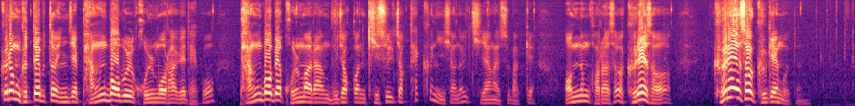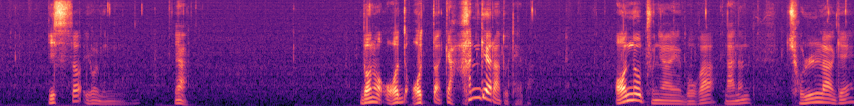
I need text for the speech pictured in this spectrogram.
그럼 그때부터 이제 방법을 골몰하게 되고 방법에 골몰하면 무조건 기술적 테크니션을 지향할 수밖에 없는 거라서 그래서 그래서 그게 뭐든 있어 이걸 묻는 거야. 야, 너는 어, 어떤 그러니까 한 개라도 대봐. 어느 분야에 뭐가 나는 졸라게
